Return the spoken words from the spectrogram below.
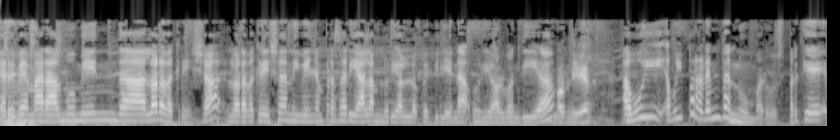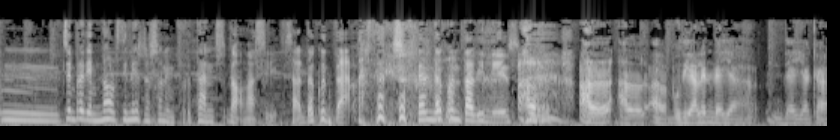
I arribem ara al moment de l'hora de créixer, l'hora de créixer a nivell empresarial amb l'Oriol López Villena. Oriol, bon dia. Bon dia. Avui, avui parlarem de números, perquè mm, sempre diem, no, els diners no són importants. No, home, sí, s'han de comptar. Hem de comptar diners. El, el, el, el Woody Allen deia, deia que,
